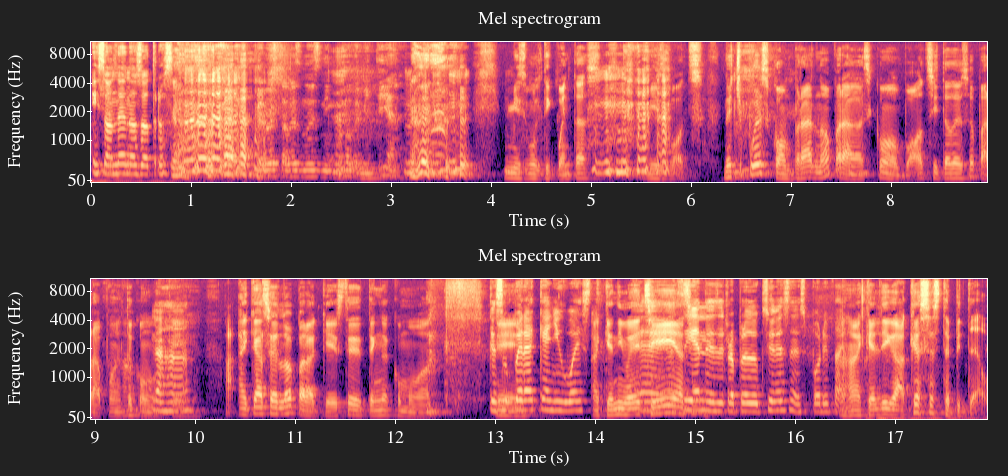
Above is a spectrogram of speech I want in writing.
Y son de nosotros. Pero esta vez no es ninguno de mi tía. mis multicuentas, mis bots. De hecho, puedes comprar, ¿no? Para así como bots y todo eso, para ponerte como que... Hay que hacerlo para que este tenga como que supera a Kanye West. A Kanye West, sí. Eh, así. en reproducciones en Spotify. Ajá, que él diga, ¿qué es este video?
